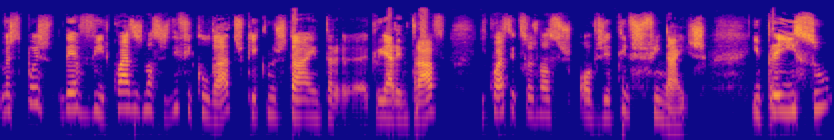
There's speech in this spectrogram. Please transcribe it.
mas depois deve vir quais as nossas dificuldades, o que é que nos está a, a criar entrave e quais é que são os nossos objetivos finais. E para isso,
